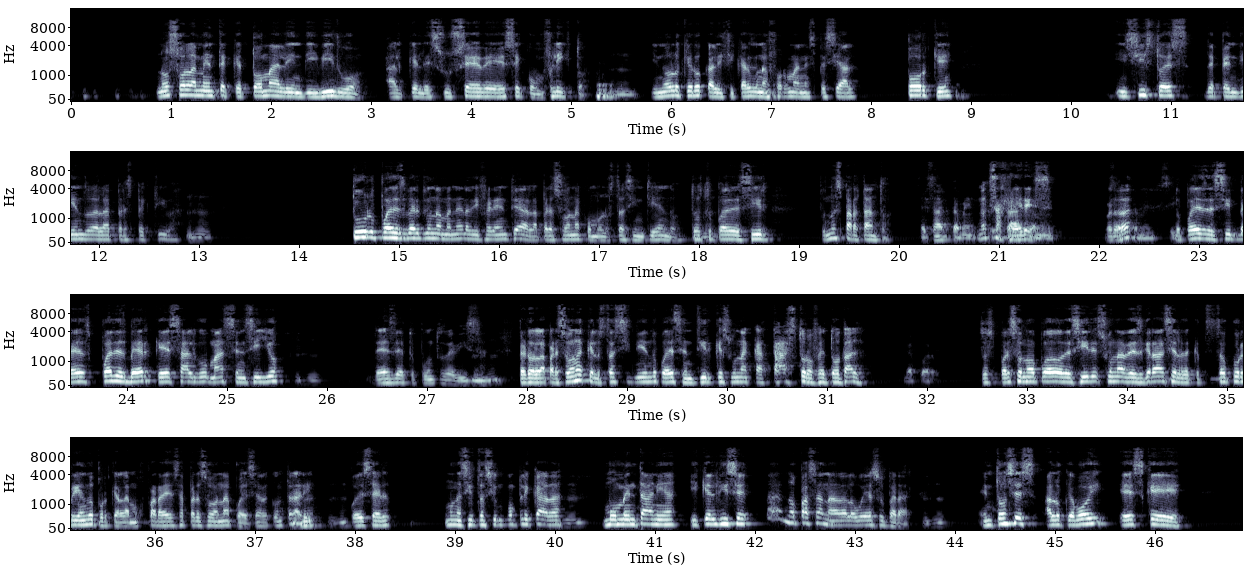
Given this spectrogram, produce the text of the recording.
no solamente que toma el individuo al que le sucede ese conflicto, y no lo quiero calificar de una forma en especial, porque, insisto, es dependiendo de la perspectiva tú lo puedes ver de una manera diferente a la persona como lo está sintiendo. Entonces tú puedes decir, pues no es para tanto. Exactamente. No exageres, ¿verdad? Lo puedes decir, ves, puedes ver que es algo más sencillo desde tu punto de vista. Pero la persona que lo está sintiendo puede sentir que es una catástrofe total. De acuerdo. Entonces, por eso no puedo decir es una desgracia la que te está ocurriendo, porque a lo mejor para esa persona puede ser al contrario. Puede ser una situación complicada, momentánea, y que él dice, ah, no pasa nada, lo voy a superar. Entonces, a lo que voy es que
